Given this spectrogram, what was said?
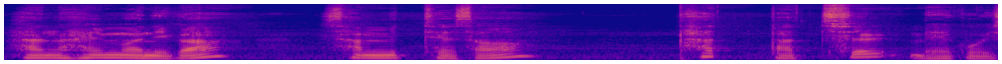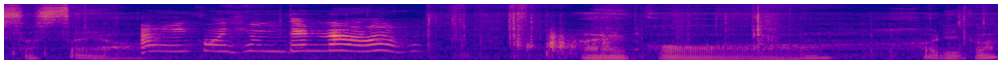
한 할머니가 산 밑에서 팥밭을 메고 있었어요. 아이고 허리가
